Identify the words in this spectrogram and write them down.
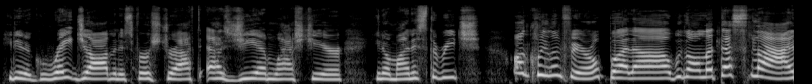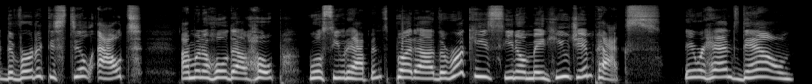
He did a great job in his first draft as GM last year, you know, minus the reach on Clelin Ferrell, but uh, we're going to let that slide. The verdict is still out. I'm going to hold out hope. We'll see what happens. But uh, the rookies, you know, made huge impacts. They were hands down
